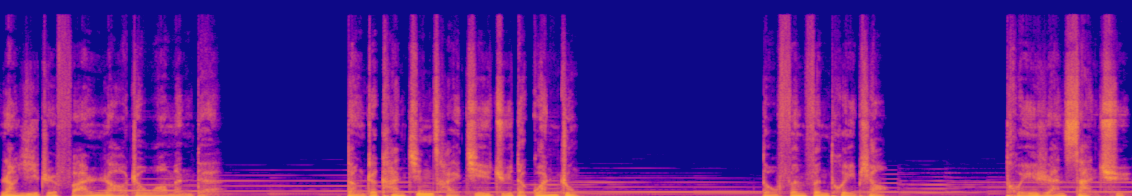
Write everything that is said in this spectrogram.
让一直烦扰着我们的。等着看精彩结局的观众，都纷纷退票，颓然散去。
